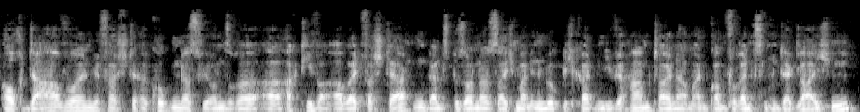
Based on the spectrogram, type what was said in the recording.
Auch da wollen wir äh, gucken, dass wir unsere äh, aktive Arbeit verstärken, ganz besonders, sage ich mal, in den Möglichkeiten, die wir haben, Teilnahme an Konferenzen und dergleichen.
